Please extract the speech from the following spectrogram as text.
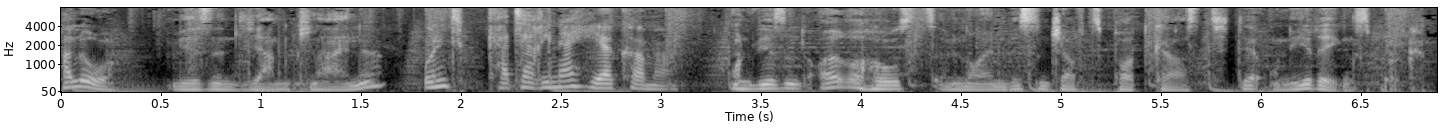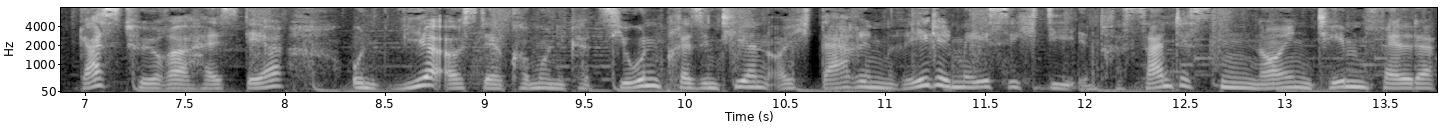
Hallo, wir sind Jan Kleine und Katharina Herkommer. Und wir sind eure Hosts im neuen Wissenschaftspodcast der Uni Regensburg. Gasthörer heißt der und wir aus der Kommunikation präsentieren euch darin regelmäßig die interessantesten neuen Themenfelder,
